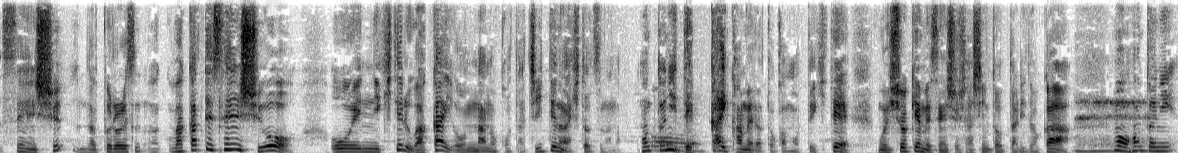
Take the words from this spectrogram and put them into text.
選手だプロレス若手選手を応援に来てる若い女の子たちっていうのが一つなの。本当にでっかいカメラとか持ってきて、もう一生懸命選手写真撮ったりとか、もう本当に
